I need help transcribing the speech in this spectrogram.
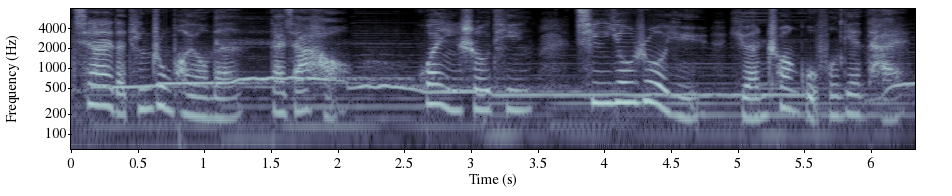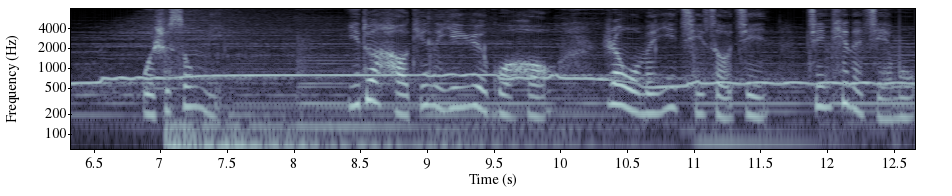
亲爱的听众朋友们，大家好，欢迎收听清幽若雨原创古风电台，我是松米。一段好听的音乐过后，让我们一起走进今天的节目。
